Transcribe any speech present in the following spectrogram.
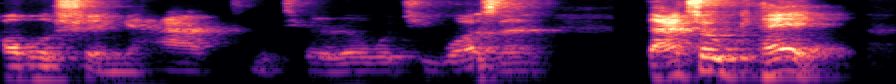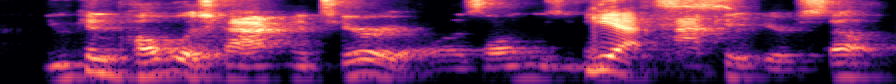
publishing hacked material, which he wasn't, that's okay. You can publish hacked material as long as you Yes. hack it yourself.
